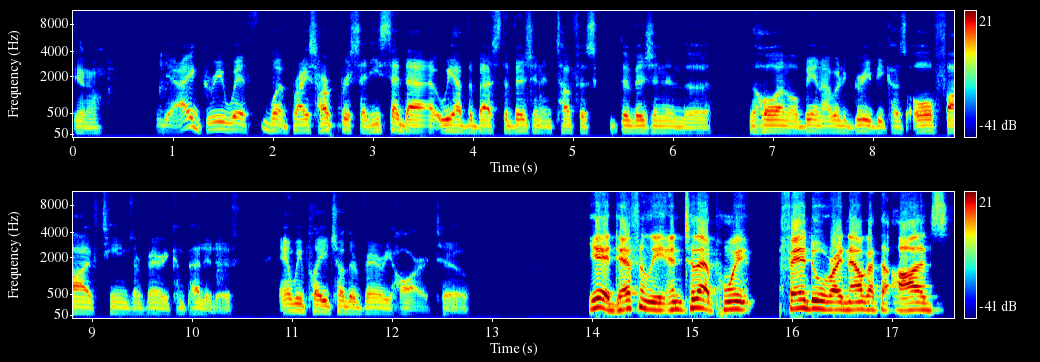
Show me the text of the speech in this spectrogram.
you know yeah, I agree with what Bryce Harper said. He said that we have the best division and toughest division in the the whole MLB, and I would agree because all five teams are very competitive, and we play each other very hard too. Yeah, definitely. And to that point, FanDuel right now got the odds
